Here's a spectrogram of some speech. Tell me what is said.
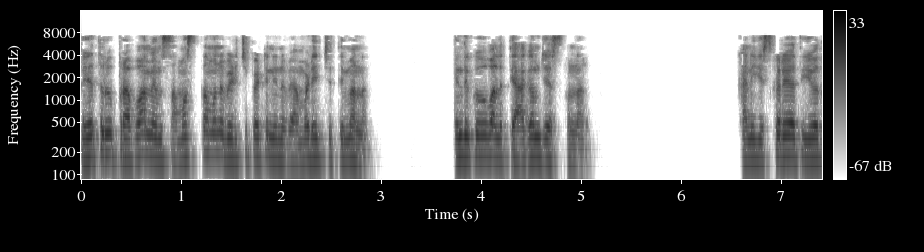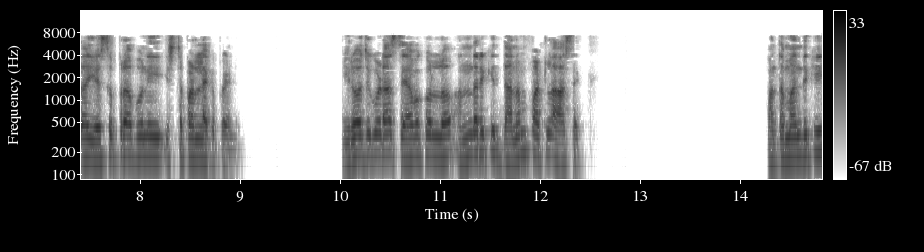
పేతురు ప్రభ మేము సమస్తమును విడిచిపెట్టి నిన్ను వెంబడించి తిమ్మన్నారు ఎందుకు వాళ్ళు త్యాగం చేసుకున్నారు కానీ ఇస్కరియోతి యోధ యేసు ప్రభుని ఇష్టపడలేకపోయాడు. ఈరోజు కూడా సేవకుల్లో అందరికీ ధనం పట్ల ఆసక్తి. కొంతమందికి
